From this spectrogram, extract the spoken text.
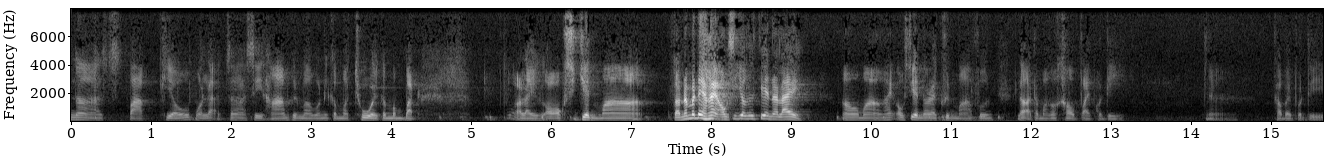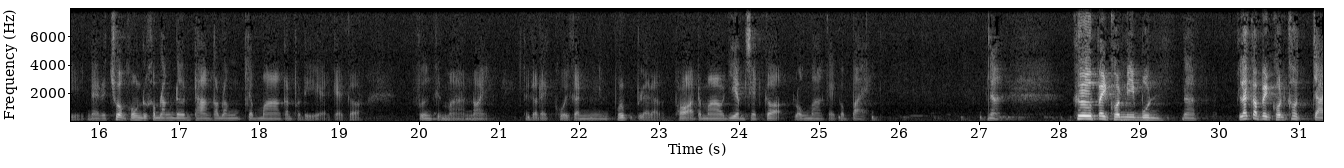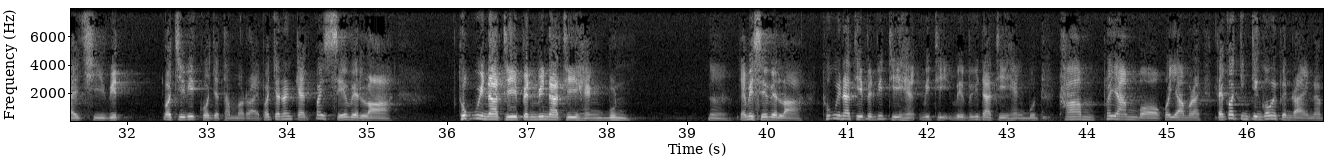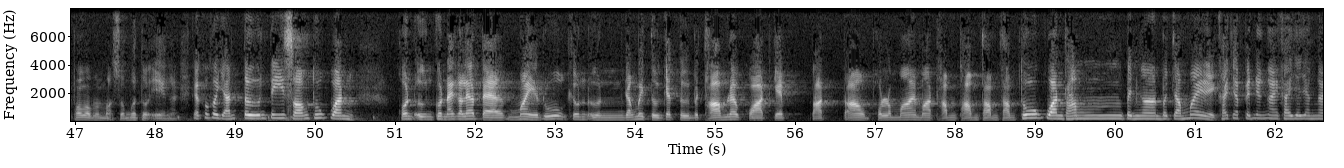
หน้าปากเขียวหมดล้วหน้าซีถามขึ้นมาวันนี้ก็มาช่วยกันบำบัด อะไรออกซิเจนมา ตอนนั้นไม่ได้ให้ออกซิเจนออกซิเจนอะไร เอามาให้ออกซิเจนอะไรขึ้นมาฟื้น แล้วอาตมาก็เข้าไปพอดีเข้าไปพอดี ในช่วงคงดูกำลังเดินทางกำลังจะมากันพอดีแกก็ฟื้นขึ้นมาหน่อยแล้วก็ได้คุยกันปุ๊บแล้วพออาตมาเยี่ยมเสร็จก็ลงมาแกก็ไป นะคือเป็นคนมีบุญนะและก็เป็นคนเข้าใจชีวิต ว่าชีวิตควรจะทำอะไร เพราะฉะนั้นแกไม่เสียเวลา ทุกวินาทีเป็นวินาทีแห่งบุญนะแกไม่เสียเวลา ทุกวินาทีเป็นวิธีแห่งวิธีวินาทีแห่งบุญทำพยายามบอกพยายามอะไร แต่ก็จริง ๆ ก็ไม่เป็นไรนะ เพราะว่ามันเหมาะสมกับตัวเองอะแกก็ขยันตื่นตีสองทุกวันคนอื่นคนไหนก็แล้วแต่ไม่รู้คนอื่นยังไม่ตื่นแกตื่นไปทำแล้วกวาดเก็บ ตัดเอาผลไม้มาทำทำทำทำทุกวันทำเป็นงานประจำไม่ใครจะเป็นยังไงใครจะยังไง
